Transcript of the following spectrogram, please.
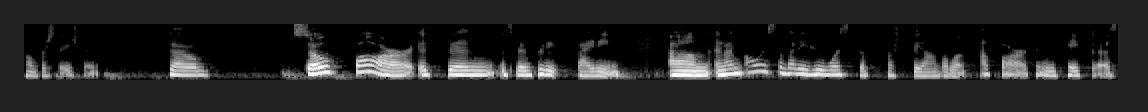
conversation. So, so far it's been it's been pretty exciting. Um, and I'm always somebody who wants to push the envelope. How far can we take this?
